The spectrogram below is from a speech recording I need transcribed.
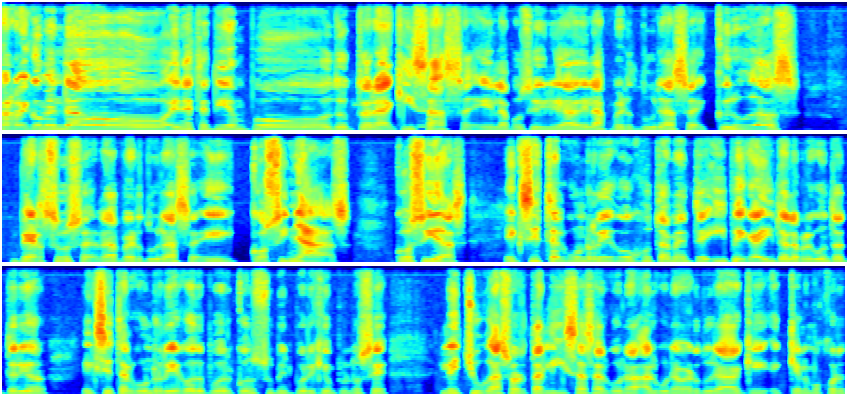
ha recomendado en este tiempo, doctora, quizás eh, la posibilidad de las verduras crudas? Versus las verduras eh, cocinadas, cocidas. ¿Existe algún riesgo justamente, y pegadito a la pregunta anterior, ¿existe algún riesgo de poder consumir, por ejemplo, no sé, lechugas, hortalizas, alguna, alguna verdura que, que a lo mejor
